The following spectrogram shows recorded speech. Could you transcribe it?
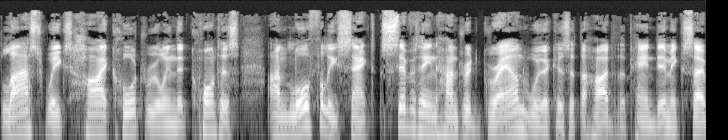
last week's High Court ruling that Qantas unlawfully sacked 1,700 ground workers at the height of the pandemic. So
